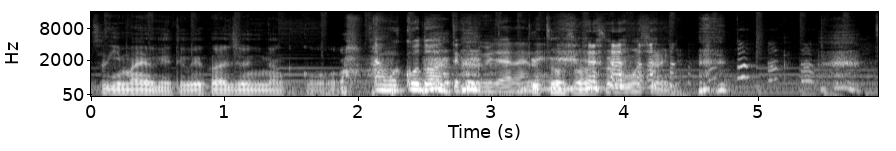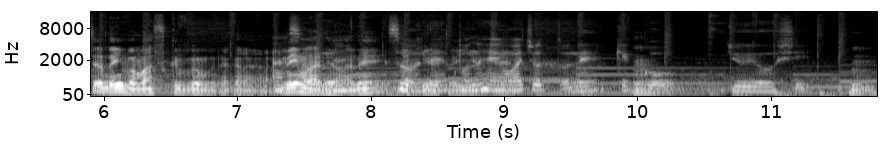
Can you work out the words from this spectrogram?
次眉毛で上から順になんかこう。あもうこだわってくるみたいなね。そうそうそれ面白いね。ちょうど今マスクブームだからあ目まではねそうね。できるといいよこの辺はちょっとね結構重要視うん。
